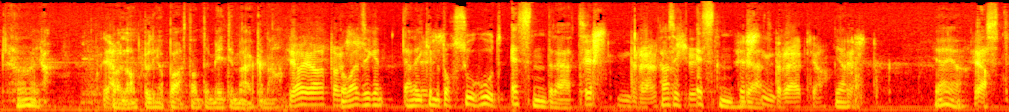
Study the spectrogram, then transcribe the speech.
ja, ja. Ja. Wel, land wil je een paar mee te maken aan. Ja, ja, dat Maar is... zeggen, ja, ik heb het toch zo goed, essendraad. Estendraad. Ga zeg estendraad. Estendraad, ja. Ja. Ja, ja, Ja. est.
